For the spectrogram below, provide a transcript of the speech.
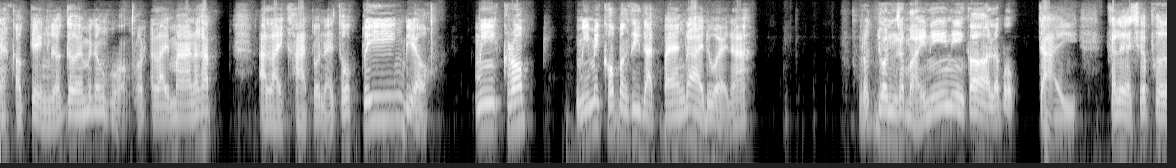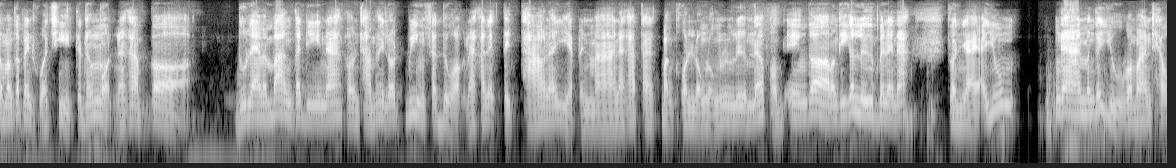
นะเขาเก่งเหลือเกินไม่ต้องห่วงรถอะไรมานะครับ อะไรขาดตัวไหนโทรกริ้งเดียว มีครบ มีไม่ครบบางทีดัดแปลงได้ด้วยนะ รถยนต์สมัยนี้นี่ก็ระบบจ่ายเขาเรียกเชื้อเพลิงมันก็เป็นหัวฉีดกันทั้งหมดนะครับ ก็ ดูแลมันบ้างก็ดีนะเพราะมันทำให้รถวิ่งสะดวกนะเขาเรียกติดเท้านะเหยียบเป็นมานะครับ ถ้าบางคนหลงหลงลืมนะผมเองก็บางทีก็ลืมไปเลยนะ ส่วนใหญ่อายุงานมันก็อยู่ประมาณแถว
